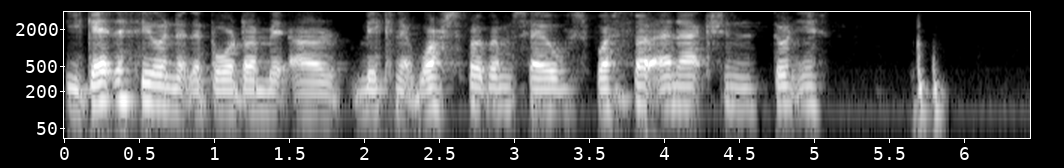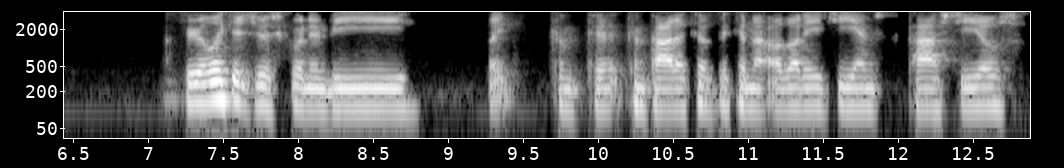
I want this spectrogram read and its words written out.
you get the feeling that the board are, are making it worse for themselves with their inaction, don't you? I feel like it's just going to be like compa- comparative to kind of other AGMs past years.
